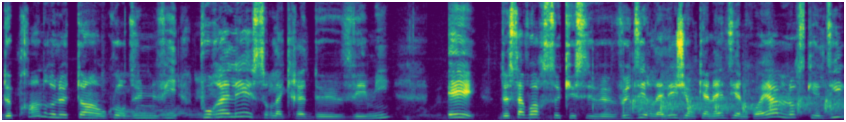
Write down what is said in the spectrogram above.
de prendre le temps au cours d'une vie pour aller sur la crête de Vimy et de savoir ce que veut dire la Légion canadienne royale lorsqu'elle dit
